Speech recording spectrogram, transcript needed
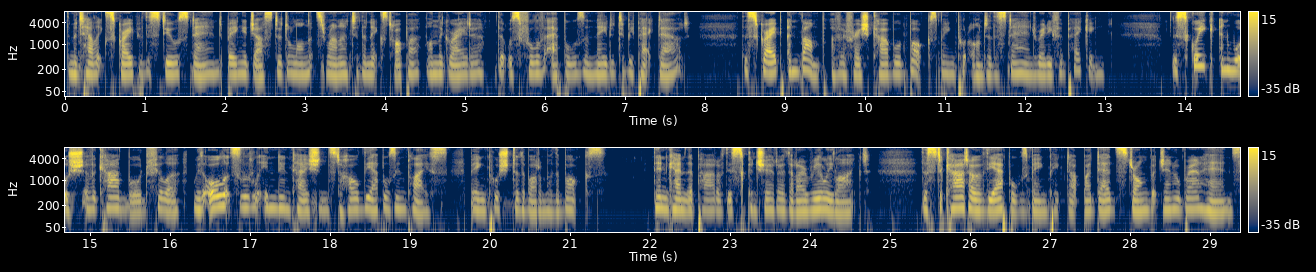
The metallic scrape of the steel stand being adjusted along its runner to the next hopper on the grader that was full of apples and needed to be packed out. The scrape and bump of a fresh cardboard box being put onto the stand ready for packing. The squeak and whoosh of a cardboard filler with all its little indentations to hold the apples in place being pushed to the bottom of the box. Then came the part of this concerto that I really liked the staccato of the apples being picked up by Dad's strong but gentle brown hands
